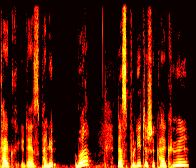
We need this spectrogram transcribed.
Kalkül, das, Palü Bäh. Das politische Kalkül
